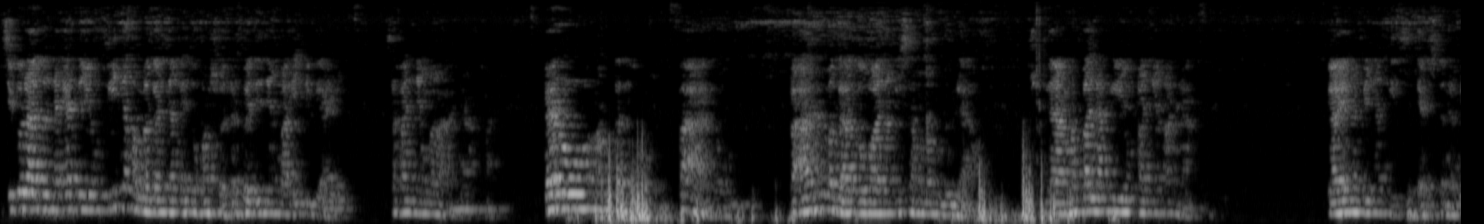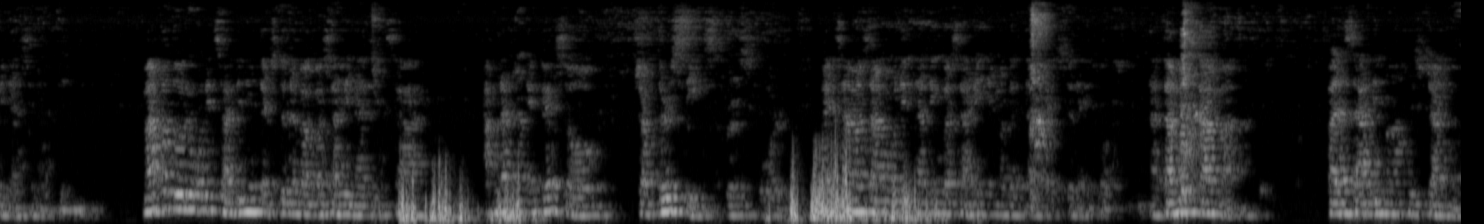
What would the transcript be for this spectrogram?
sigurado na ito yung pinakamagandang edukasyon na pwede niyang maibigay sa kanyang mga anak. Pero ang tanong, paano? Paano magagawa ng isang magulang na mapalaki yung kanyang anak gaya na binanggit sa teksto na binasa natin? Makakatulong ulit sa atin yung teksto na babasahin natin sa Aklat ng Efeso, chapter 6, verse 4. Kaya sama-sama ulit natin basahin yung magandang teksto na ito. Na tamang-tama para sa ating mga Kristiyano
